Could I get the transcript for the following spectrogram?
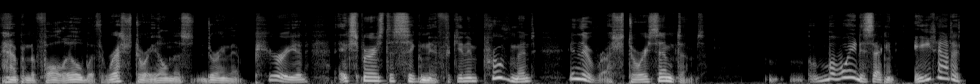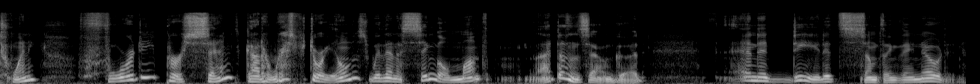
happen to fall ill with respiratory illness during that period experienced a significant improvement in their respiratory symptoms. But wait a second, 8 out of 20? 40% got a respiratory illness within a single month? That doesn't sound good. And indeed, it's something they noted.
